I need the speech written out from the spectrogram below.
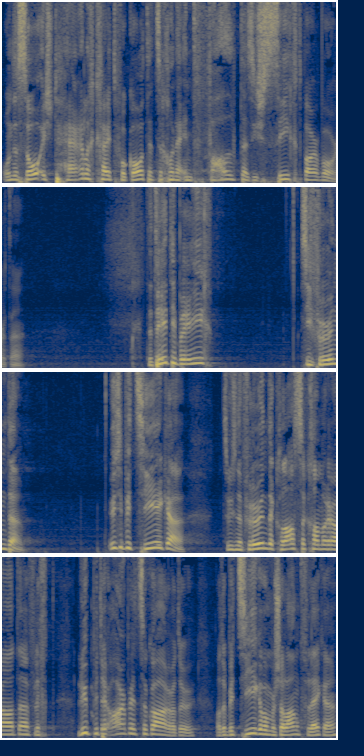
Und so ist die Herrlichkeit von Gott hat sich entfalten. Es ist sichtbar geworden. Der dritte Bereich sind Freunde. Unsere Beziehungen zu unseren Freunden, Klassenkameraden, vielleicht Leute bei der Arbeit sogar oder, oder Beziehungen, die wir schon lange pflegen.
